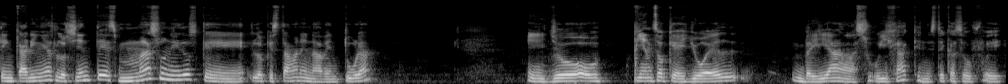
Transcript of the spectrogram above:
te encariñas, los sientes más unidos que lo que estaban en aventura. Y yo pienso que Joel veía a su hija, que en este caso fue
